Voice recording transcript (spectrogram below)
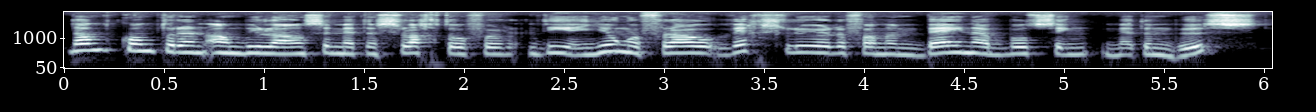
Dan komt er een ambulance met een slachtoffer die een jonge vrouw wegsleurde van een bijna botsing met een bus,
